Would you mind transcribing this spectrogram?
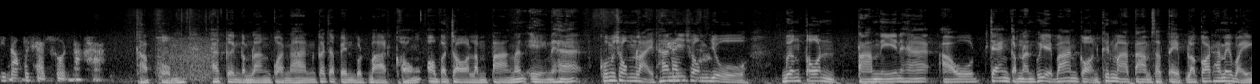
พี่น้องประชาชนนะคะ ครับผม ถ้าเกินกำลังกว่านั้นก็จะเป็นบทบาทของอบจลำปางนั่นเองนะฮะ คุณผู้ชมหลายท่านที่ชมอยู่เบื้องต้นตามนี้นะฮะ เอาแจ้งกำนันผู้ใหญ่บ้านก่อนขึ้นมาตามสเต็ปแล้วก็ถ้าไม่ไหวจ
